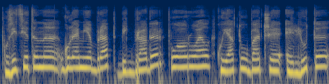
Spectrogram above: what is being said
позицията на големия брат, Big Brother по Оруел, която обаче е люта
